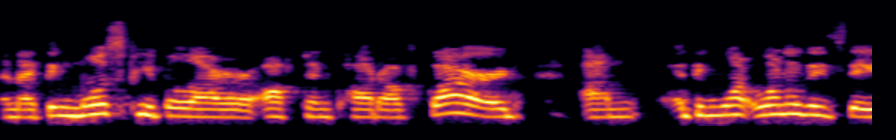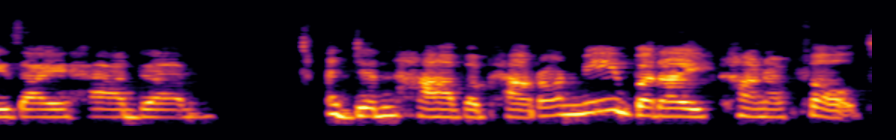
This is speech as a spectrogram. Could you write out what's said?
and I think most people are often caught off guard. Um, I think one one of these days I had um, I didn't have a pad on me, but I kind of felt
